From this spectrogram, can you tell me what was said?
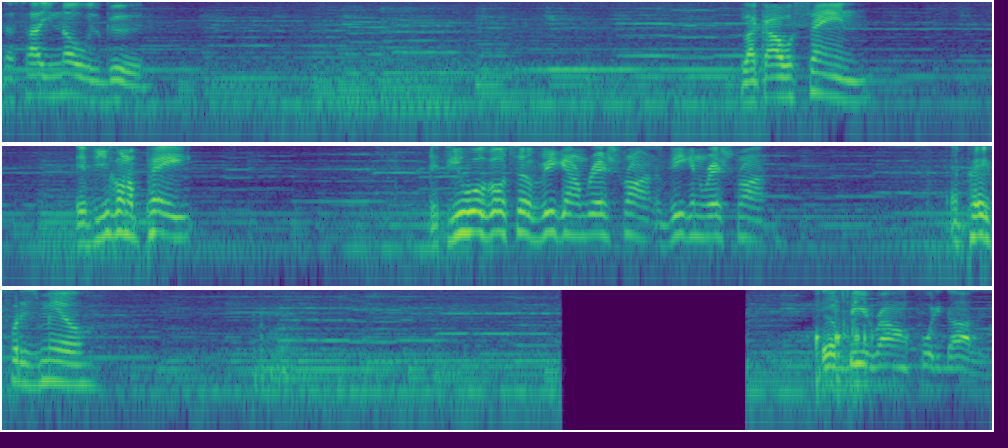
That's how you know it's good. Like I was saying, if you're gonna pay, if you will go to a vegan restaurant, a vegan restaurant, and pay for this meal, it'll be around forty dollars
